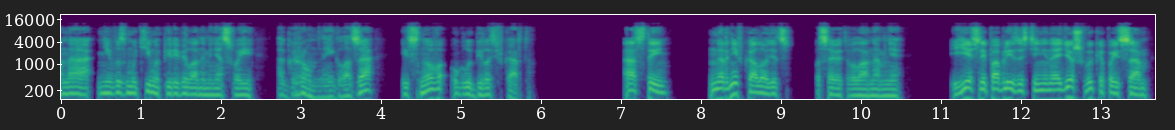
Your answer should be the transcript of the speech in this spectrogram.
Она невозмутимо перевела на меня свои огромные глаза и снова углубилась в карту. «Остынь, нырни в колодец», — посоветовала она мне. «Если поблизости не найдешь, выкопай сам.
